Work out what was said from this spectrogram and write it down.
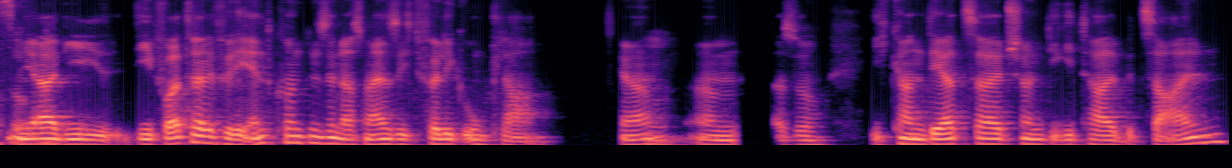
So ja, die, die Vorteile für die Endkunden sind aus meiner Sicht völlig unklar. Ja, mhm. ähm, also ich kann derzeit schon digital bezahlen.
